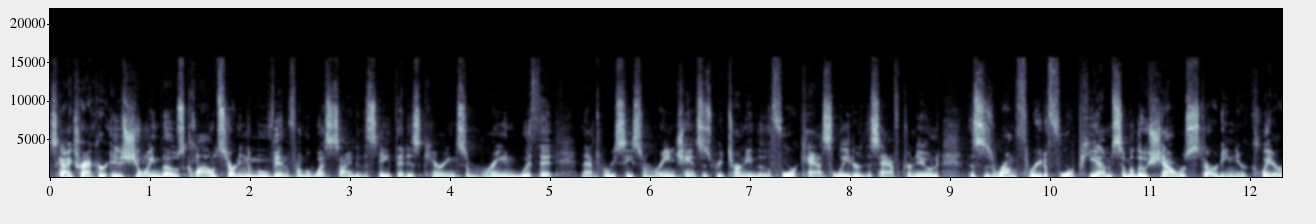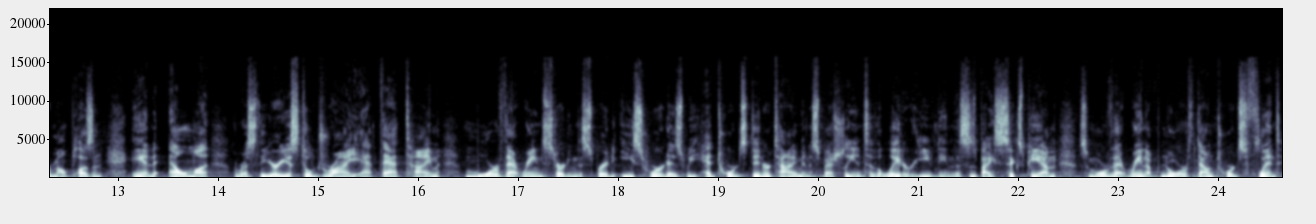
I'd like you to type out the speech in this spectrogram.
Sky Tracker is showing those clouds starting to move in from the west side of the state. That is carrying some rain with it, and that's where we see some rain chances returning to the forecast later this afternoon. This is around 3 to 4 p.m. Some of those showers starting near Clare, Mount Pleasant, and Alma. The rest of the area is still dry at that time. More of that rain starting to spread eastward as we head towards dinner time and especially into the late later evening. This is by 6 p.m. Some more of that rain up north down towards Flint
